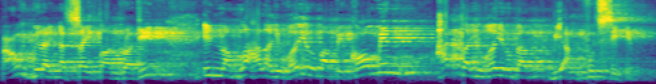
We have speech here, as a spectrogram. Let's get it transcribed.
A'udzubillahi minasyaitonir rajim innallaha la yughayyiru ma biqaumin hatta yughayyiru bi anfusihim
